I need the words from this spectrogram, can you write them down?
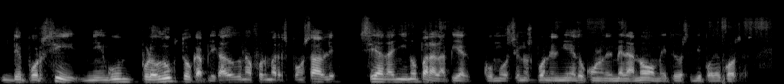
de por sí ningún producto que aplicado de una forma responsable sea dañino para la piel, como se nos pone el miedo con el melanoma y todo este tipo de cosas.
